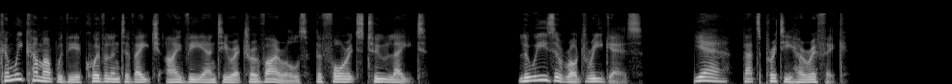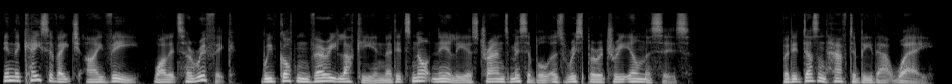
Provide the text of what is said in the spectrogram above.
Can we come up with the equivalent of HIV antiretrovirals before it's too late? Luisa Rodriguez. Yeah, that's pretty horrific. In the case of HIV, while it's horrific, we've gotten very lucky in that it's not nearly as transmissible as respiratory illnesses. But it doesn't have to be that way.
